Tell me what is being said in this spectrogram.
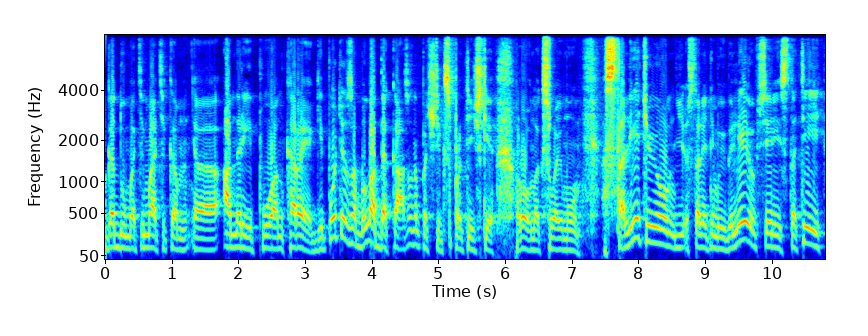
году математиком э, Анри Пуанкаре. Гипотеза была доказана почти практически ровно к своему столетию, столетнему юбилею в серии статей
